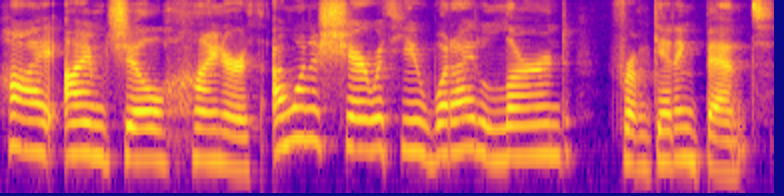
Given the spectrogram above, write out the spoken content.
Hi, I'm Jill Heinerth. I want to share with you what I learned from getting bent.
